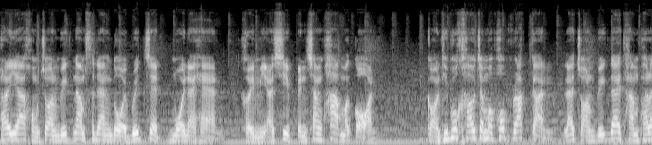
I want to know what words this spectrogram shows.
ภรรยาของจอห์นวิกนำแสดงโดยบริดเจตมวยนาแฮน เคยมีอาชีพเป็นช่างภาพมาก่อน ก่อนที่พวกเขาจะมาพบรักกัน และจอห์นวิกได้ทำภาร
